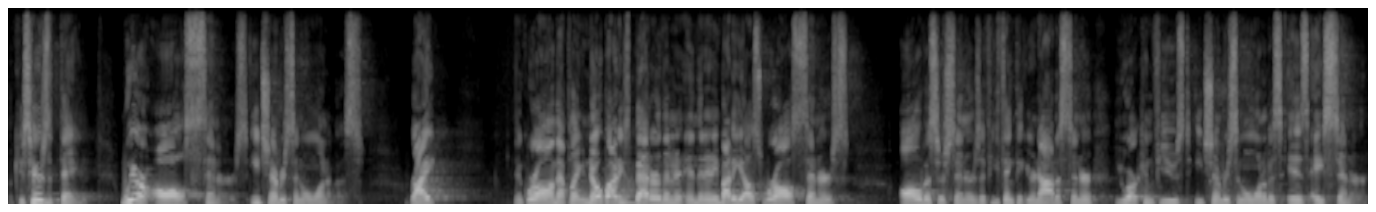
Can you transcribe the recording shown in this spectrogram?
Because here's the thing we are all sinners, each and every single one of us, right? I think we're all on that plane. Nobody's better than, than anybody else. We're all sinners. All of us are sinners. If you think that you're not a sinner, you are confused. Each and every single one of us is a sinner.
